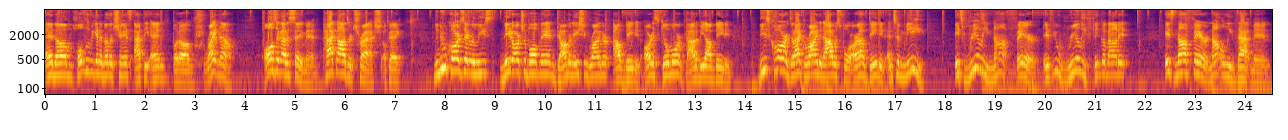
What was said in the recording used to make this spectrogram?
And um, hopefully we get another chance at the end. But uh, right now, all I gotta say, man, pack odds are trash, okay? The new cards they released, Nate Archibald, man, Domination Grinder, outdated. Artis Gilmore, about to be outdated. These cards that I grinded hours for are outdated, and to me, it's really not fair. If you really think about it, it's not fair. Not only that, man.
